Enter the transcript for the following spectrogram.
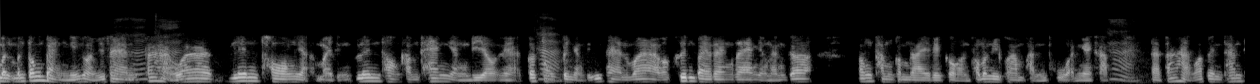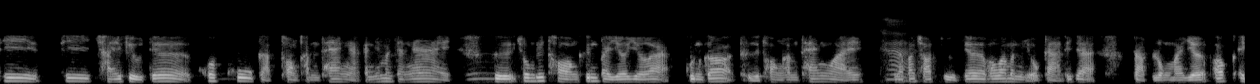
มันมันต้องแบ่งอย่างนี้ก่อนพี่แพนอ่าฮะถ้าหากค่ะว่าเล่นทองอย่างหมายถึงเล่นทองคำแท่งอย่างเดียวเนี่ยก็ต้องค่ะเป็นอย่างที่พี่แพนว่าพอขึ้นไปแรงๆอย่างนั้นก็ต้องทำกำไรไปก่อน เพราะมันมีความผันผวนไงครับค่ะแต่ถ้าหากว่าเป็นท่านที่ ที่ใช้ future ควบคู่กับทองคำแท่งอะ อันนี้มันจะง่าย คือช่วงที่ทองขึ้นไปเยอะๆอะคุณก็ถือทองคำแท่งไว้ค่ะแล้วก็ short future เพราะว่ามันมีโอกาสที่จะปรับลงมาเยอะ เพราะไอ้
